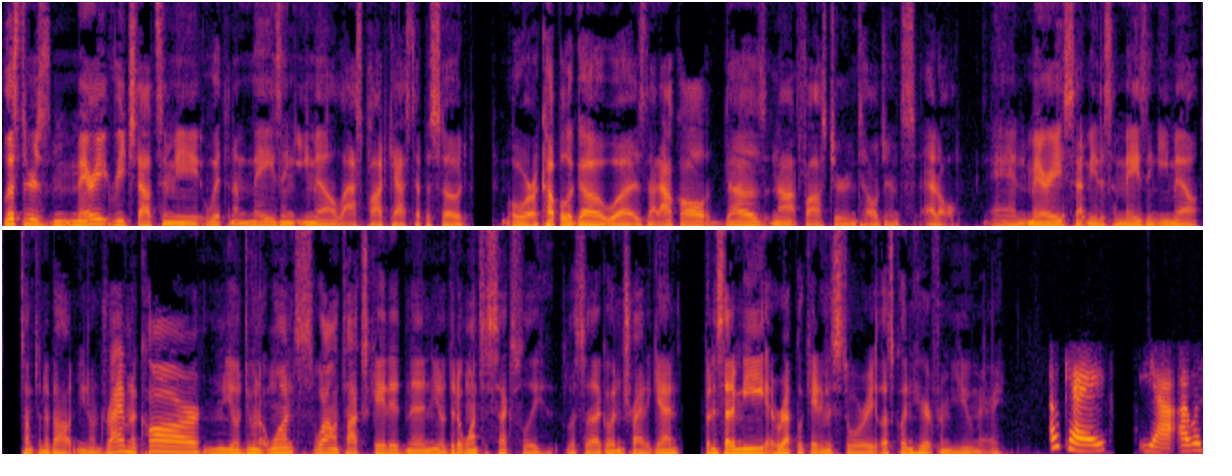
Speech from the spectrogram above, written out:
Listeners, Mary reached out to me with an amazing email last podcast episode or a couple ago was that alcohol does not foster intelligence at all. And Mary sent me this amazing email, something about, you know, driving a car, you know, doing it once while intoxicated and then, you know, did it once successfully. Let's uh, go ahead and try it again. But instead of me replicating the story, let's go ahead and hear it from you, Mary. Okay. Yeah, I was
